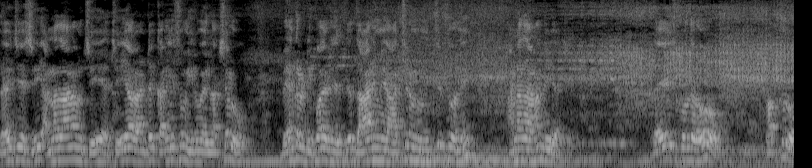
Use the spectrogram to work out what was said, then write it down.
దయచేసి అన్నదానం చేయ చేయాలంటే కనీసం ఇరవై లక్షలు బ్యాంకులో డిపాజిట్ చేస్తే దాని మీద వచ్చిన మిత్తితోని అన్నదానం చేయచ్చు. దయచేసి కొందరు భక్తులు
